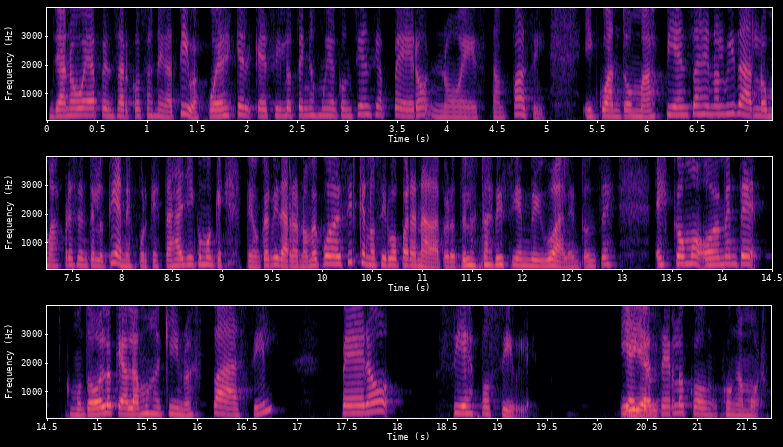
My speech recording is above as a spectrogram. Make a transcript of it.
ya no voy a pensar cosas negativas. Puedes que, que sí lo tengas muy a conciencia, pero no es tan fácil. Y cuanto más piensas en olvidarlo, más presente lo tienes, porque estás allí como que tengo que olvidarlo. No me puedo decir que no sirvo para nada, pero te lo estás diciendo igual. Entonces, es como, obviamente, como todo lo que hablamos aquí no es fácil, pero sí es posible. Y, hay que hacerlo con, con amor.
